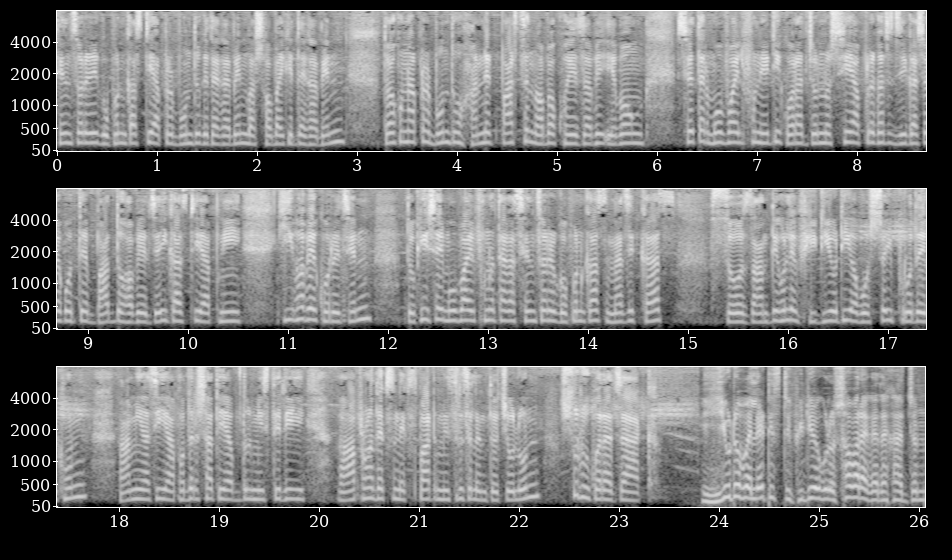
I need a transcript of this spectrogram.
সেন্সরের গোপন কাজটি আপনার বন্ধুকে দেখাবেন বা সবাইকে দেখাবেন, তখন আপনার বন্ধু হান্ড্রেড পার্সেন্ট অবাক হয়ে যাবে এবং সে তার মোবাইল ফোন এটি করার জন্য সে আপনার কাছে জিজ্ঞাসা করতে বাধ্য হবে যেই কাজটি আপনি কীভাবে করেছেন? তো কি সেই মোবাইল ফোনে থাকা সেন্সরের গোপন কাজ ম্যাজিক কাজ? সো জানতে হলে ভিডিওটি অবশ্যই পুরো দেখুন। আমি আছি আপনাদের সাথে আব্দুল মিস্ত্রি। আপনারা দেখছেন এক্সপার্ট মিস্ত্রি ছিলেন। তো চলুন, শুরু করা যাক। ইউটিউবে লেটেস্ট ভিডিওগুলো সবার আগে দেখার জন্য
